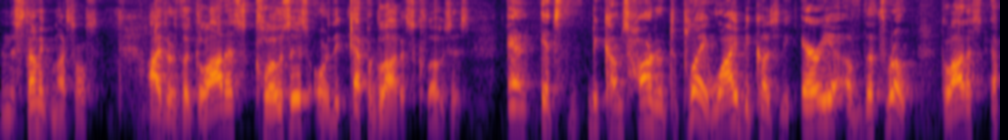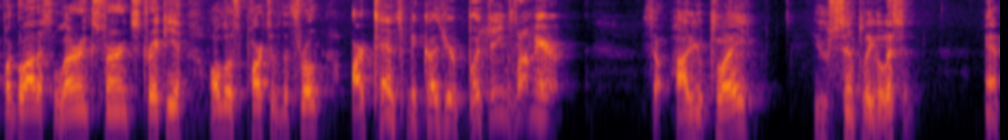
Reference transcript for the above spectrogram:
and the stomach muscles, either the glottis closes or the epiglottis closes. And it becomes harder to play. Why? Because the area of the throat, glottis, epiglottis, larynx, pharynx, trachea, all those parts of the throat are tense because you're pushing from here. So, how do you play? You simply listen and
